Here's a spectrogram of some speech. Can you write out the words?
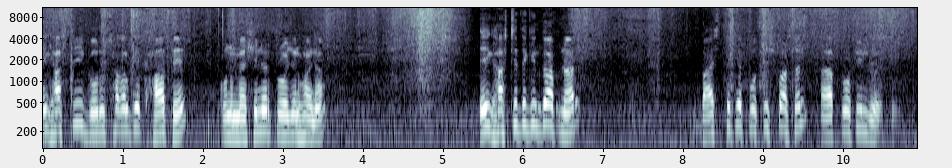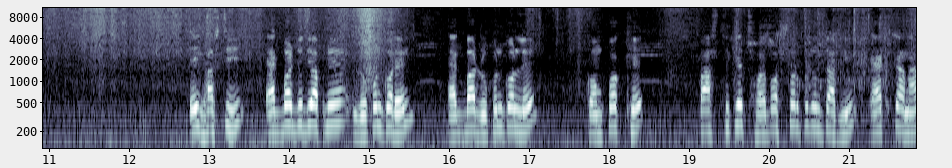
এই ঘাসটি গরু, ছাগলকে খাওয়াতে কোনো মেশিনের প্রয়োজন হয় না। এই ঘাসটিতে কিন্তু আপনার বাইশ থেকে পঁচিশ পার্সেন্ট প্রোটিন রয়েছে। এই ঘাসটি একবার যদি আপনি রোপণ করেন, একবার রোপণ করলে কমপক্ষে পাঁচ থেকে ছয় বছর পর্যন্ত আপনি এক টানা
